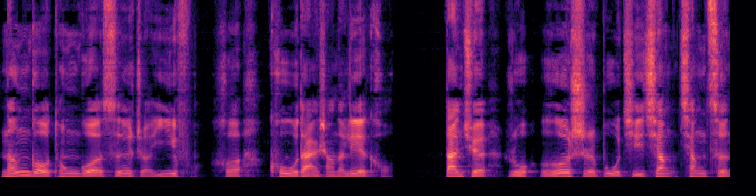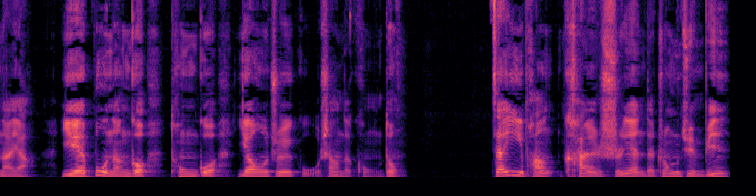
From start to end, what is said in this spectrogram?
能够通过死者衣服和裤带上的裂口，但却如俄式步骑枪枪刺那样，也不能够通过腰椎骨上的孔洞。在一旁看实验的庄俊斌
